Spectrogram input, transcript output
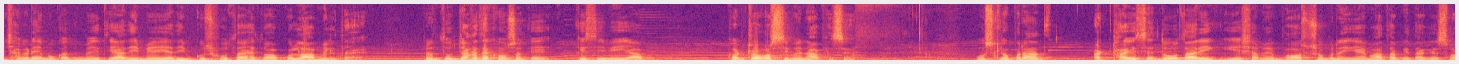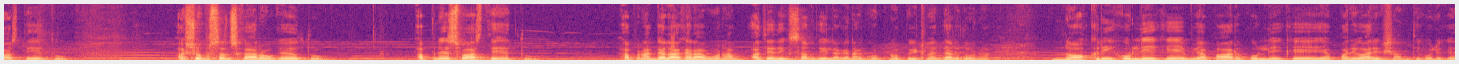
झगड़े, मुकदमे इत्यादि में यदि कुछ होता है तो आपको लाभ मिलता है। परंतु जहाँ तक हो सके, किसी भी आप कंट्रोवर्सी में ना फंसें। उसके उपरांत 28 से 2 तारीख, ये समय बहुत शुभ नहीं है माता पिता के स्वास्थ्य हेतु, अशुभ संस्कारों के हेतु, अपने स्वास्थ्य हेतु, अपना गला खराब होना, अत्यधिक सर्दी लगना, घुटनों, पीठ में दर्द होना नौकरी को लेके, व्यापार को लेके या पारिवारिक शांति को लेके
